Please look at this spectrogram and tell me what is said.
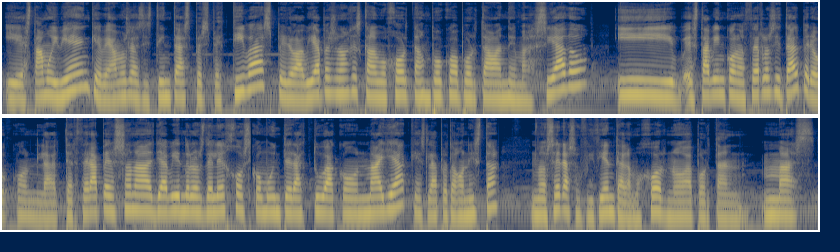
Y está muy bien que veamos las distintas perspectivas, pero había personajes que a lo mejor tampoco aportaban demasiado. Y está bien conocerlos y tal, pero con la tercera persona ya viéndolos de lejos, cómo interactúa con Maya, que es la protagonista, no será suficiente a lo mejor, no aportan más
